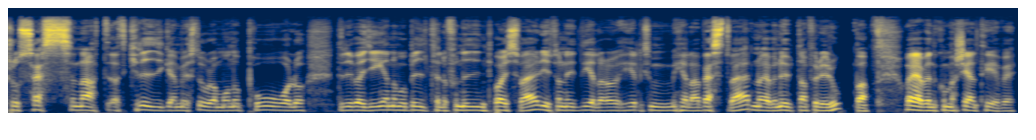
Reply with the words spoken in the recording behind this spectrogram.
processerna att, att kriga med stora monopol och driva igenom mobiltelefoni, inte bara i Sverige utan i delar av liksom, hela västvärlden och även utanför Europa. Och även kommersiell tv.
